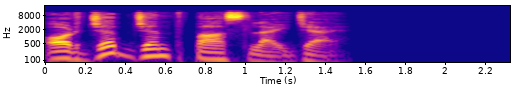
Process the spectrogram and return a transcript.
اور جب جنت پاس لائی جائے۔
